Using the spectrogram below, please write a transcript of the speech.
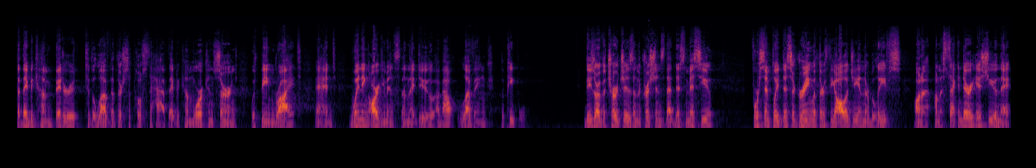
that they become bitter to the love that they're supposed to have. They become more concerned with being right and winning arguments than they do about loving the people. These are the churches and the Christians that dismiss you for simply disagreeing with their theology and their beliefs on a, on a secondary issue, and they,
